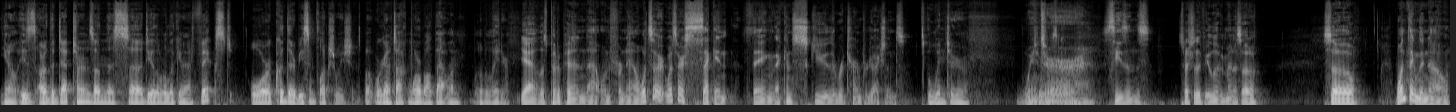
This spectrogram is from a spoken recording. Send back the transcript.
You know, is are the debt terms on this uh, deal that we're looking at fixed, or could there be some fluctuations? But we're going to talk more about that one a little bit later. Yeah, let's put a pin in that one for now. What's our what's our second thing that can skew the return projections? Winter. winter seasons, especially if you live in Minnesota. So, one thing to know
